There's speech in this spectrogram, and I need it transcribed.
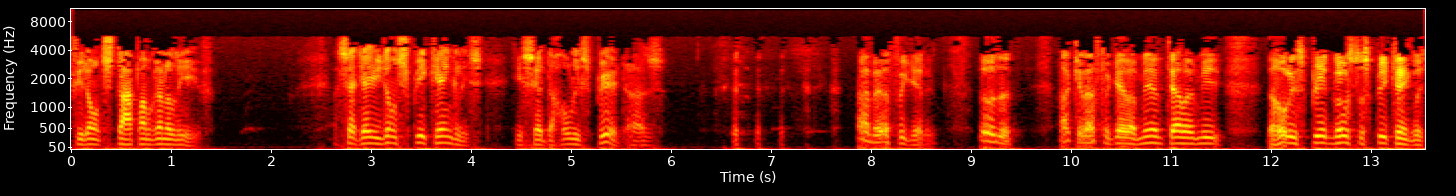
If you don't stop, I'm going to leave. I said, Yeah, you don't speak English. He said, The Holy Spirit does. I'll never forget it. How can I forget a man telling me the Holy Spirit knows to speak English?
